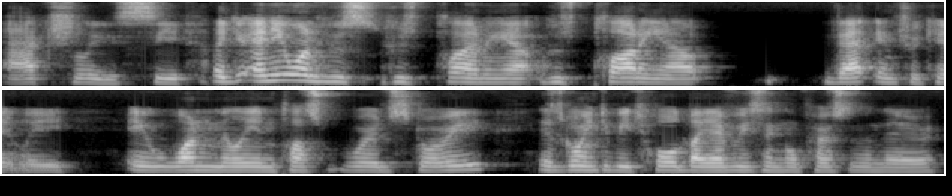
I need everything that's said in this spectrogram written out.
actually see like anyone who's who's planning out who's plotting out that intricately a 1 million plus word story is going to be told by every single person in their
